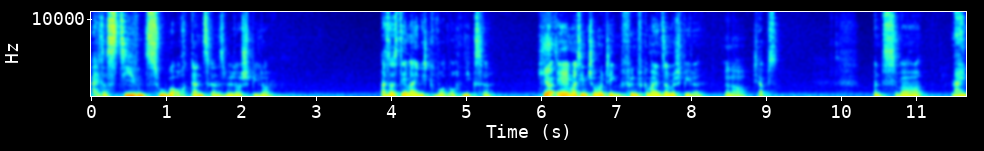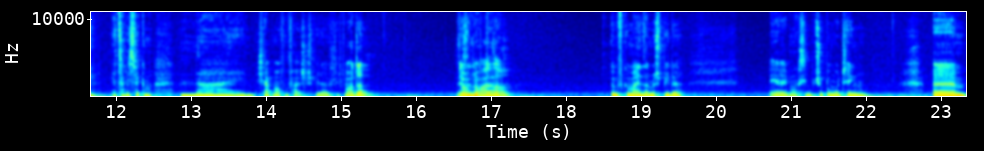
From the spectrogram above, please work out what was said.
Alter, Steven Zuber, auch ganz, ganz wilder Spieler. Was ist aus dem eigentlich geworden? Auch nix, hä? Hier, Erik Martin Chomoting, fünf gemeinsame Spiele. genau. Ich hab's. Und zwar. Nein, jetzt habe ich es weggemacht. Nein, ich habe auf den falschen Spieler geklickt. Warte. Wir sind noch da. Fünf gemeinsame Spiele. Erik Maxim Choupo-Moting. Ähm,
